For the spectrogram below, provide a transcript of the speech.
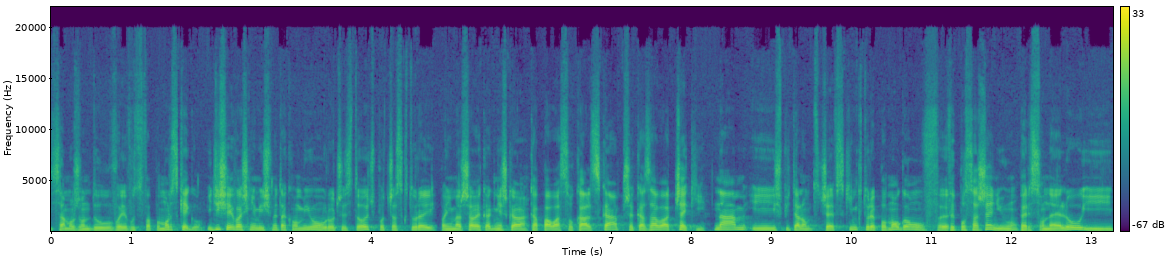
samorządu województwa pomorskiego. I dzisiaj właśnie mieliśmy taką miłą uroczystość, podczas której pani marszałek Agnieszka Kapała-Sokalska przekazała czeki nam i szpitalom tczewskim, które pomogą w wyposażeniu personelu i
